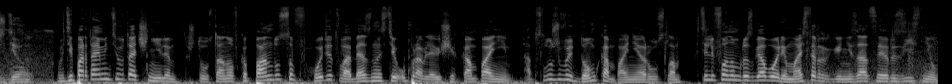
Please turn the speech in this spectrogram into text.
Ждем. В департаменте уточнили, что установка пандусов входит в обязанности управляющих компаний. Обслуживает дом компания «Русло». В телефонном разговоре мастер организации разъяснил,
